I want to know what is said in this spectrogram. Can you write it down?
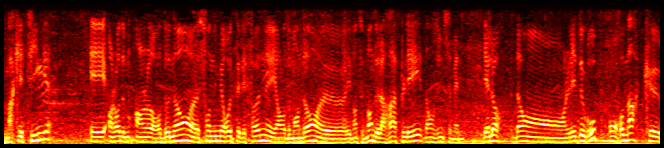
marketing et en leur, donnant euh, son numéro de téléphone et en leur demandant euh, éventuellement de la rappeler dans une semaine. Et alors, dans les deux groupes, on remarque que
